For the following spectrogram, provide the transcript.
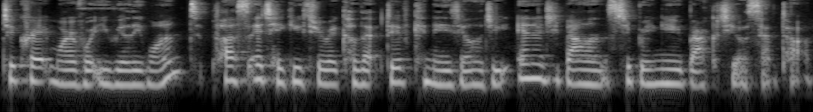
to create more of what you really want. Plus, I take you through a collective kinesiology energy balance to bring you back to your center.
